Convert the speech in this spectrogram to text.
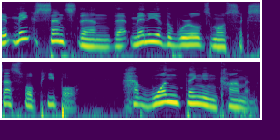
It makes sense then that many of the world's most successful people have one thing in common.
